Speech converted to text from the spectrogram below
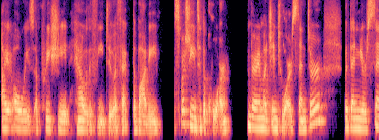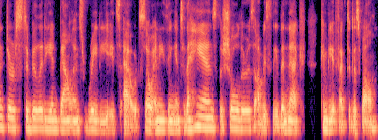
i always appreciate how the feet do affect the body especially into the core very much into our center, but then your center stability and balance radiates out. So anything into the hands, the shoulders, obviously the neck can be affected as well.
